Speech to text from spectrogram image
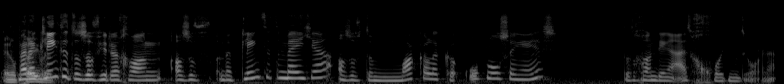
En op maar dan klinkt het alsof je er gewoon, alsof, dan klinkt het een beetje alsof de makkelijke oplossing is dat er gewoon dingen uitgegooid moeten worden.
